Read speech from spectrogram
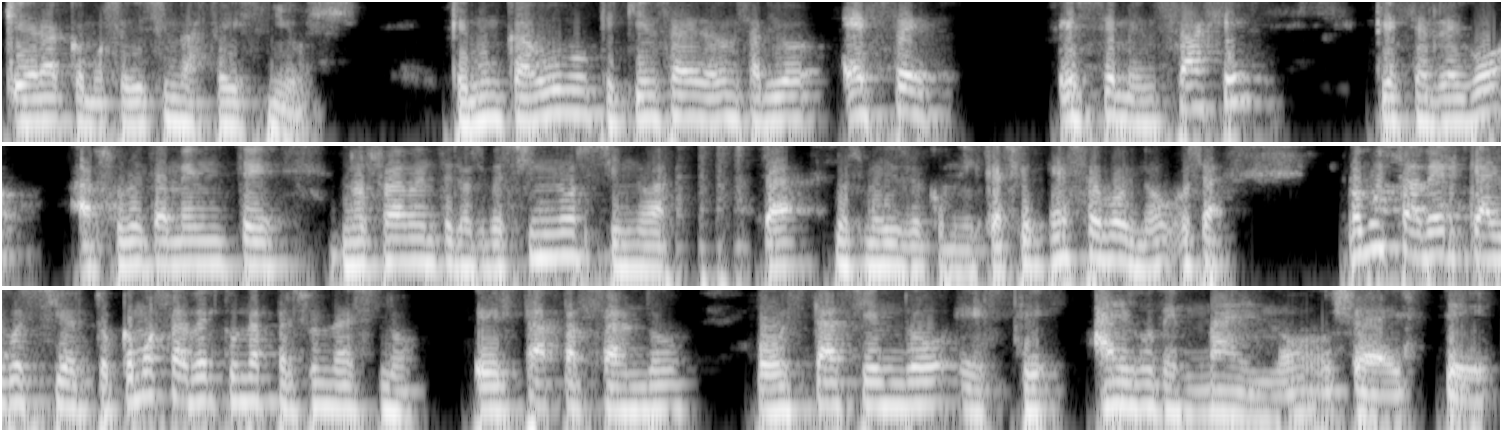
que era como se dice una face news que nunca hubo, que quién sabe de dónde salió ese, ese mensaje que se regó absolutamente, no solamente los vecinos, sino hasta los medios de comunicación. Eso voy, ¿no? O sea, ¿cómo saber que algo es cierto? ¿Cómo saber que una persona es no? Está pasando o está haciendo este algo de mal, ¿no? O sea, este,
